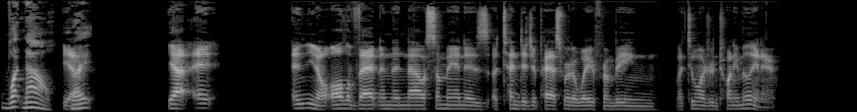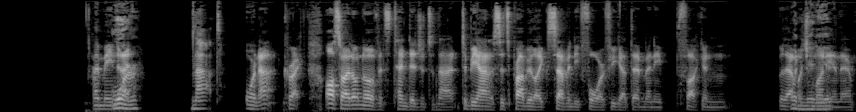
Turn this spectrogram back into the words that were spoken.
"What now?" Yeah. Right? Yeah, and and you know all of that, and then now some man is a ten-digit password away from being a two hundred and twenty millionaire. I mean, Or I- not. or not. Correct. Also, I don't know if it's ten digits or not. To be honest, it's probably like seventy-four if you got that many fucking that What much money in there.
